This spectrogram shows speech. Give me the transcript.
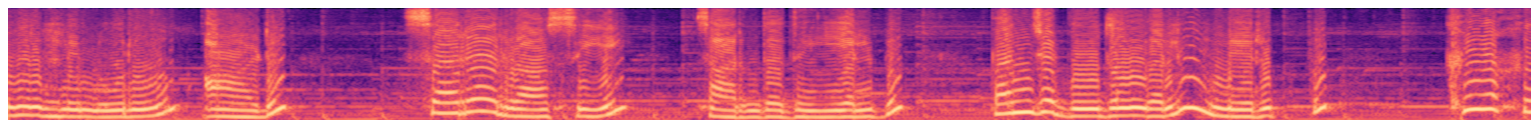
இவர்களின் உருவம் ஆடு சர ராசியை சார்ந்தது இயல்பு பஞ்சபூதங்களில் நெருப்பு கிழக்கு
